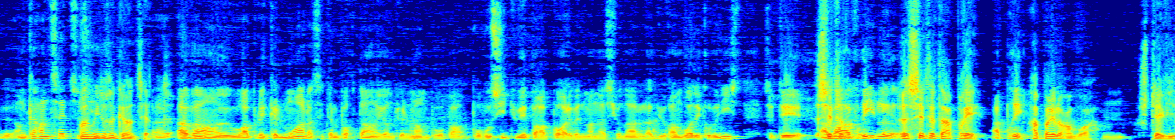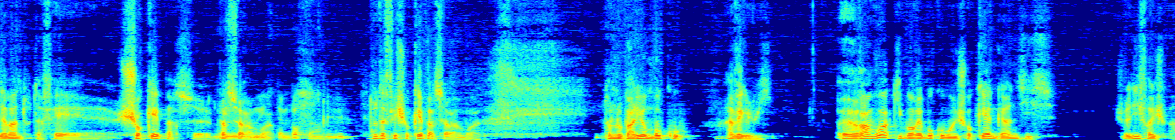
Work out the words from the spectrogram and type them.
euh, en 47 En 1947. Euh, avant, euh, vous vous rappelez quel mois, là, c'est important éventuellement pour, pour vous situer par rapport à l'événement national là, du renvoi des communistes. C'était avant avril C'était après. Après. Après le renvoi. Mhm. J'étais évidemment tout à fait choqué par ce, par ce renvoi. c'est important. Oui. Tout à fait choqué par ce renvoi. dont nous parlions beaucoup avec lui. Renvoi qui m'aurait beaucoup moins choqué en 46. Je le dis franchement.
